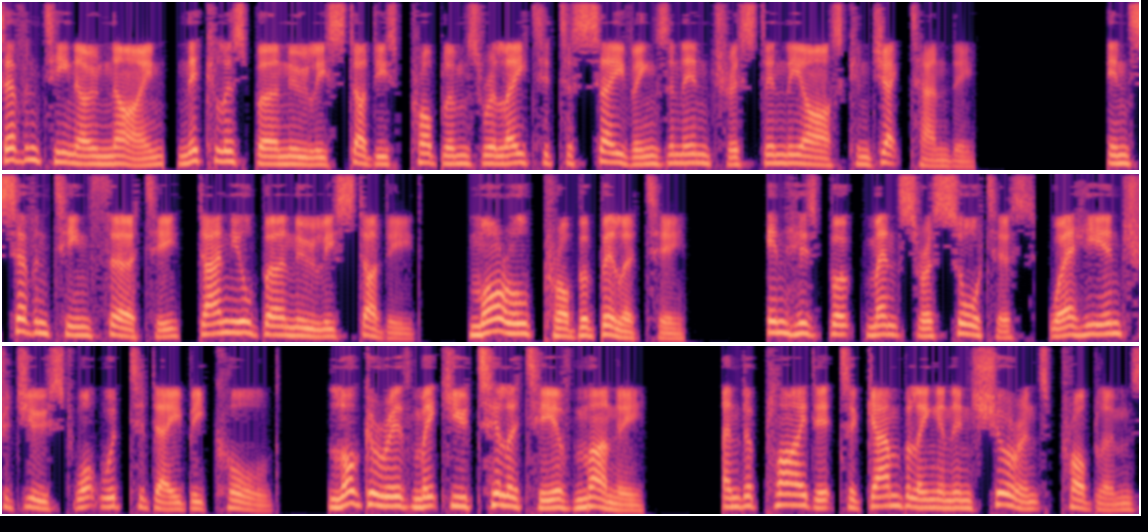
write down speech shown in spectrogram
1709, Nicholas Bernoulli studies problems related to savings and interest in the Ars Conjectandi. In 1730, Daniel Bernoulli studied moral probability in his book Mensura Sortis, where he introduced what would today be called logarithmic utility of money and applied it to gambling and insurance problems,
